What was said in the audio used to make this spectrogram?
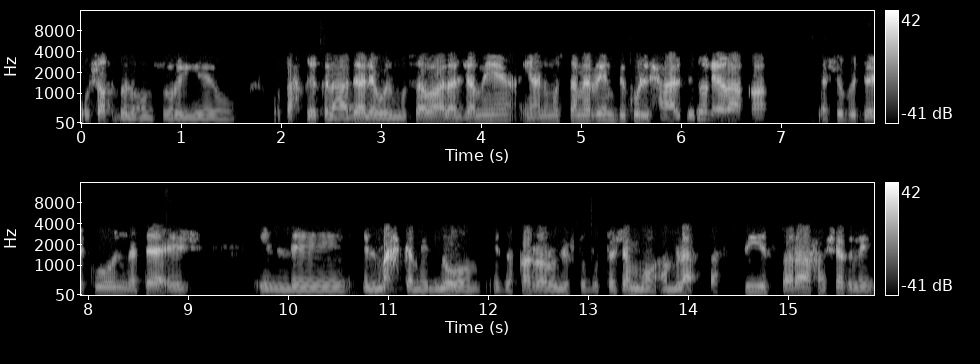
وشطب العنصرية وتحقيق العدالة والمساواة للجميع يعني مستمرين بكل حال بدون علاقه لشو بده يكون نتائج ال- المحكمة اليوم إذا قرروا يشطبوا التجمع أم لا؟ بس في الصراحه شغلة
